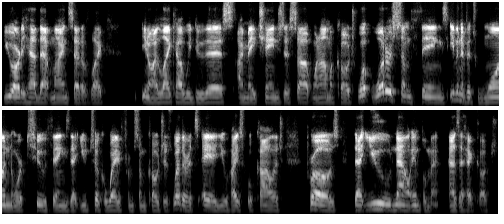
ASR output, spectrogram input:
you already had that mindset of like, you know, I like how we do this. I may change this up when I'm a coach. What what are some things, even if it's one or two things that you took away from some coaches, whether it's AAU, high school, college, pros, that you now implement as a head coach?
